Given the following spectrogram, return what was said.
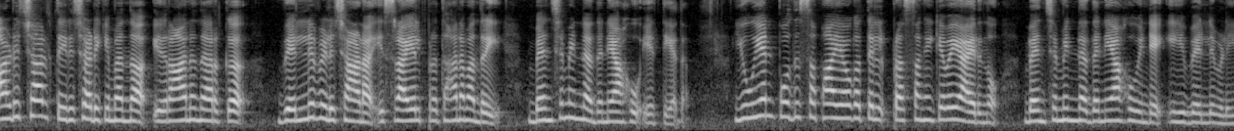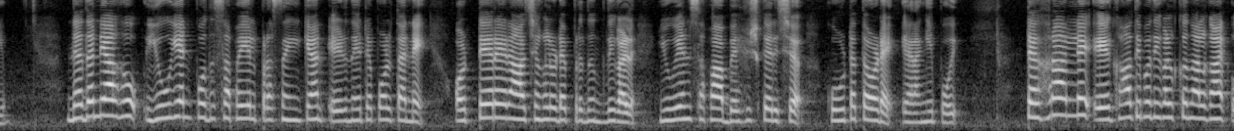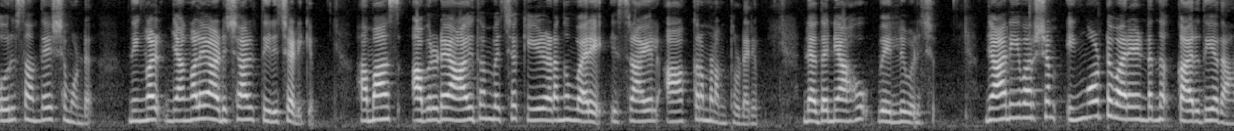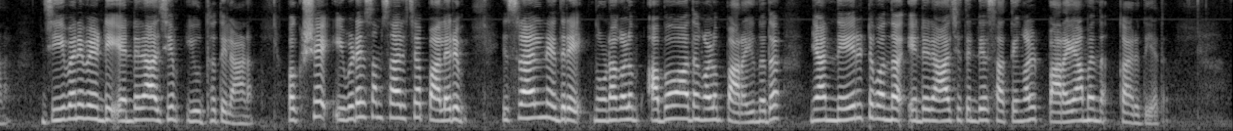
അടിച്ചാൽ തിരിച്ചടിക്കുമെന്ന് ഇറാന് നേർക്ക് വെല്ലുവിളിച്ചാണ് ഇസ്രായേൽ പ്രധാനമന്ത്രി ബെഞ്ചമിൻ നദന്യാഹു എത്തിയത്. യു എൻ പൊതുസഭായോഗത്തിൽ പ്രസംഗിക്കവെയായിരുന്നു ബെഞ്ചമിൻ നദന്യാഹുവിന്റെ ഈ വെല്ലുവിളിയും. നദന്യാഹു യു എൻ പൊതുസഭയിൽ പ്രസംഗിക്കാൻ എഴുന്നേറ്റപ്പോൾ തന്നെ ഒട്ടേറെ രാജ്യങ്ങളുടെ പ്രതിനിധികൾ യു എൻ സഭ ബഹിഷ്കരിച്ച് കൂട്ടത്തോടെ ഇറങ്ങിപ്പോയി. ടെഹ്റാനിലെ ഏകാധിപതികൾക്ക് നൽകാൻ ഒരു സന്ദേശമുണ്ട്. നിങ്ങൾ ഞങ്ങളെ അടിച്ചാൽ തിരിച്ചടിക്കും. ഹമാസ് അവരുടെ ആയുധം വെച്ച് കീഴടങ്ങും വരെ ഇസ്രായേൽ ആക്രമണം തുടരും. നെതന്യാഹു വെല്ലുവിളിച്ചു. ഞാൻ ഈ വർഷം ഇങ്ങോട്ട് വരേണ്ടെന്ന് കരുതിയതാണ്. ജീവന് വേണ്ടി എന്റെ രാജ്യം യുദ്ധത്തിലാണ്. പക്ഷേ ഇവിടെ സംസാരിച്ച പലരും ഇസ്രായേലിനെതിരെ നുണകളും അപവാദങ്ങളും പറയുന്നത് ഞാൻ നേരിട്ട് വന്ന് എന്റെ രാജ്യത്തിന്റെ സത്യങ്ങൾ പറയാമെന്ന് കരുതിയത്.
